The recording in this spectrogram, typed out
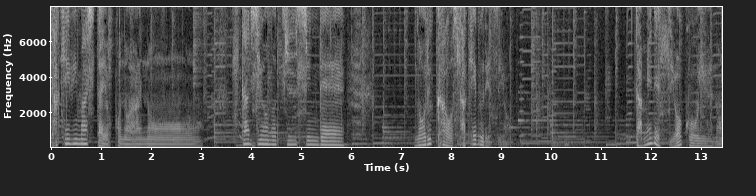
叫びましたよこのあのー、スタジオの中心で乗るかを叫ぶですよ。ダメですよこういうの。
